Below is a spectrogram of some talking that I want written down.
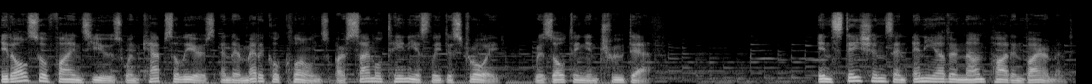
It also finds use when capsuleers and their medical clones are simultaneously destroyed, resulting in true death. In stations and any other non-pod environment,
